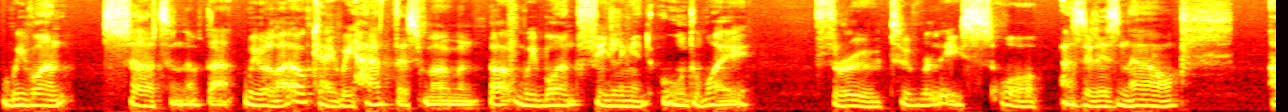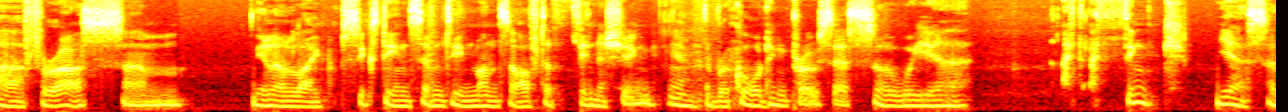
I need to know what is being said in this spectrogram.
we weren't certain of that. We were like, okay, we had this moment, but we weren't feeling it all the way through to release, or as it is now uh, for us, um, you know, like 16, 17 months after finishing Yeah. the recording process. So we, uh, I, I think, yes, I,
